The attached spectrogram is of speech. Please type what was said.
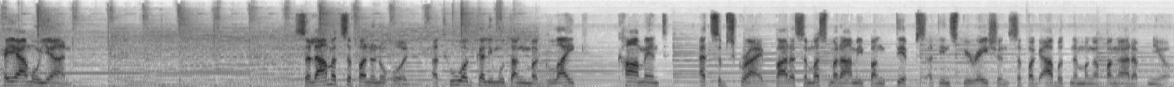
Kaya mo yan. Salamat sa panonood at huwag kalimutang mag-like, comment, at subscribe para sa mas marami pang tips at inspiration sa pag-abot ng mga pangarap niyo.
